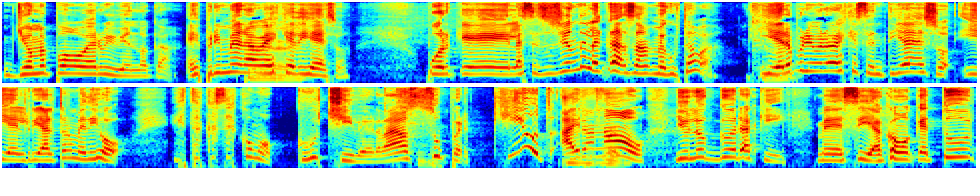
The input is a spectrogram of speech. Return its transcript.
yo me puedo ver viviendo acá. Es primera vez que dije eso. Porque la sensación de la casa me gustaba. Sí. Y era primera vez que sentía eso. Y el realtor me dijo, esta casa es como Gucci, ¿verdad? Sí. Super cute. I don't know. You look good aquí. Me decía, como que tú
